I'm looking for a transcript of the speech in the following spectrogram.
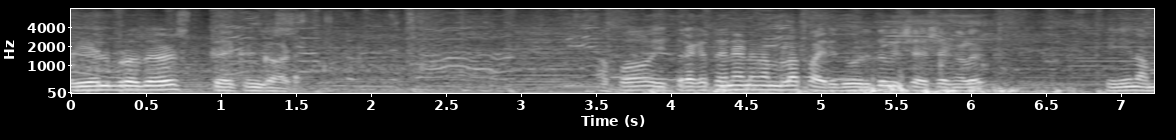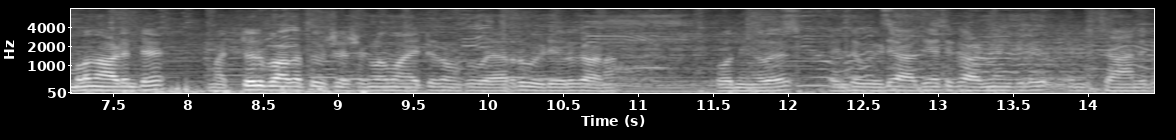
real brothers Thekkangad അപ്പോൾ ഇത്രയൊക്കെ തന്നെയാണ് നമ്മളെ പരിദൂരത്തെ വിശേഷങ്ങൾ ഇനി നമ്മളെ നാടിന്റെ മറ്റൊരു ഭാഗത്തെ വിശേഷങ്ങളുമായിട്ട് നമുക്ക് വേറൊരു വീഡിയോയിൽ കാണാം. അപ്പോൾ നിങ്ങൾ എന്റെ വീഡിയോ ആദ്യമായിട്ട് കാണണമെങ്കിൽ എന്റെ ചാനൽ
